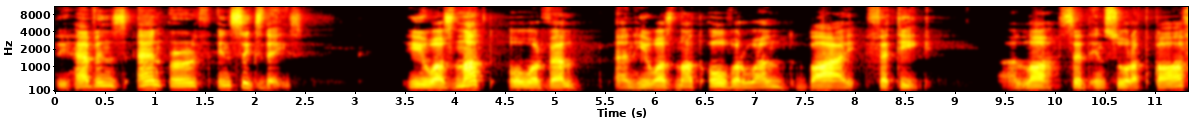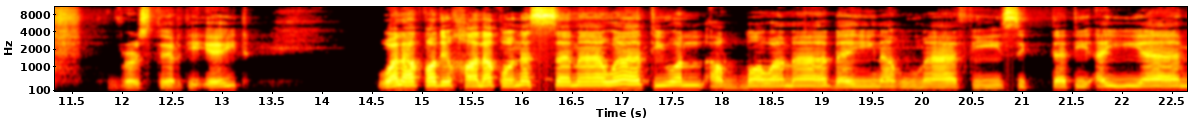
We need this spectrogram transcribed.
the heavens and earth in six days. He was not overwhelmed and he was not overwhelmed by fatigue. Allah said in Surah Qaf, verse 38, ولقد خلقنا السماوات والأرض وما بينهما في ست ستة أيام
